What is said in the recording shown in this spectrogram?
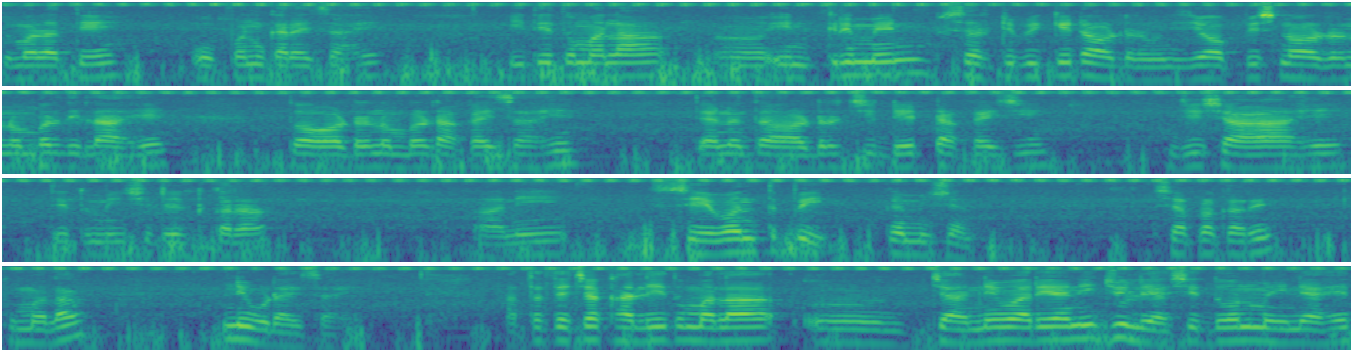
तुम्हाला ते ओपन करायचं आहे. इथे तुम्हाला इन्क्रिमेंट सर्टिफिकेट ऑर्डर म्हणजे जे ऑफिसनं ऑर्डर नंबर दिला आहे तो ऑर्डर नंबर टाकायचा आहे. त्यानंतर ऑर्डरची डेट टाकायची. जी शाळा आहे ते तुम्ही सिलेक्ट करा. आणि सेवन्थ पे कमिशन अशा प्रकारे तुम्हाला निवडायचं आहे. आता त्याच्याखाली तुम्हाला जानेवारी आणि जुलै असे दोन महिने आहेत.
